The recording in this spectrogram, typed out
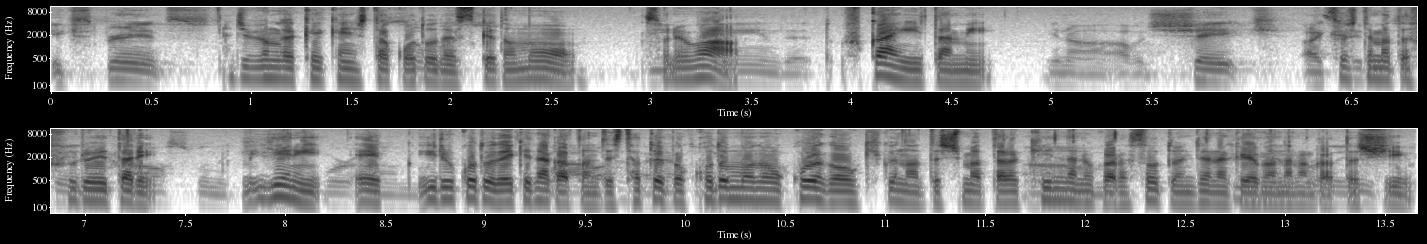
自分が経験したことですけども、それは深い痛み、そしてまた震えたり、家にいることできなかったんです。例えば子供の声が大きくなってしまったら気になるから外に出なければならなかったし、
